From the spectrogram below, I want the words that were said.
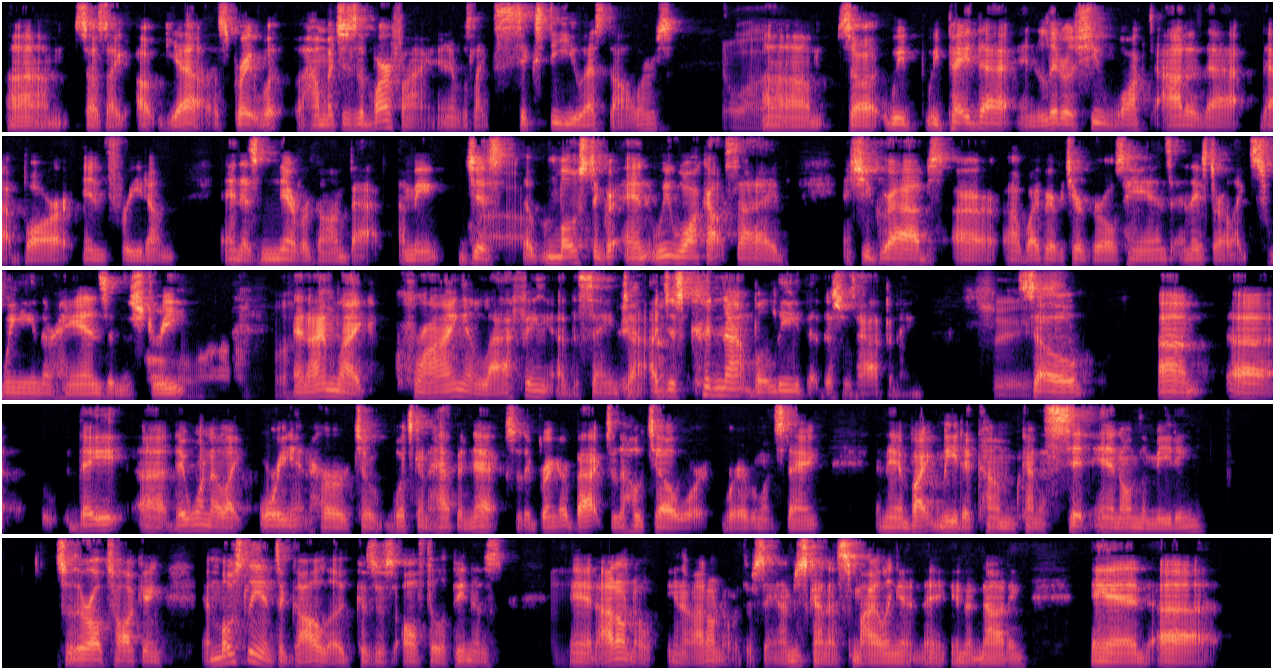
Um, so I was like, oh yeah, that's great. What, how much is the bar fine? And it was like 60 US dollars. Oh, wow. Um, so we, we paid that and literally she walked out of that, that bar in freedom and has never gone back. I mean, just wow. the most, and we walk outside and she grabs our, our Wipe Every Tear girl's hands and they start like swinging their hands in the street. Oh, wow. and I'm like crying and laughing at the same time. Yeah. I just could not believe that this was happening. Jeez. So, um, uh, they uh, they want to like orient her to what's going to happen next. So they bring her back to the hotel where where everyone's staying, and they invite me to come kind of sit in on the meeting. So they're all talking and mostly in Tagalog because it's all Filipinos. Mm-hmm. And I don't know, you know, I don't know what they're saying. I'm just kind of smiling and, and nodding. And uh,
